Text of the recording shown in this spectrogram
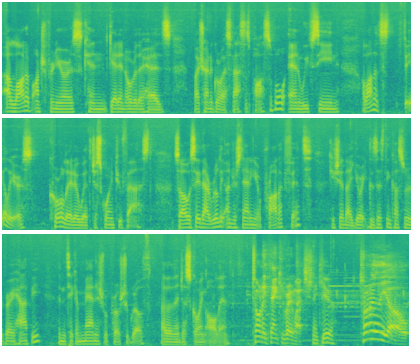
A lot of entrepreneurs can get in over their heads by trying to grow as fast as possible, and we've seen a lot of failures correlated with just going too fast. So I would say that really understanding your product fit, making sure that your existing customers are very happy, and then take a managed approach to growth rather than just going all in. Tony, thank you very much. Thank you. Tony Liu,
